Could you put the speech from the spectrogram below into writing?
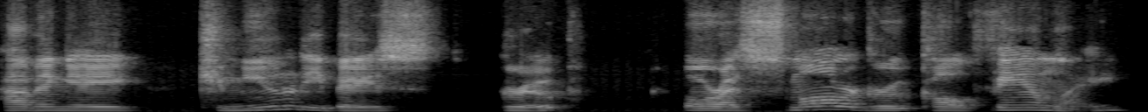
having a community based group or a smaller group called family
